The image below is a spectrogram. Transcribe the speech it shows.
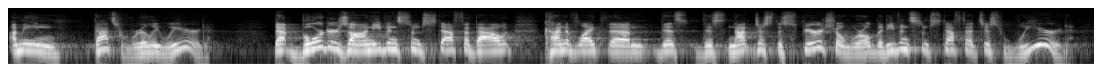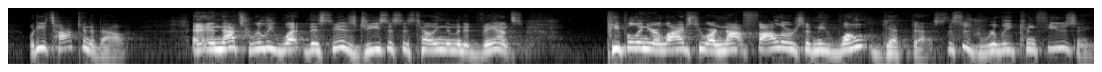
I mean, that's really weird. That borders on even some stuff about kind of like the, this, this, not just the spiritual world, but even some stuff that's just weird. What are you talking about? And, and that's really what this is. Jesus is telling them in advance People in your lives who are not followers of me won't get this. This is really confusing.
